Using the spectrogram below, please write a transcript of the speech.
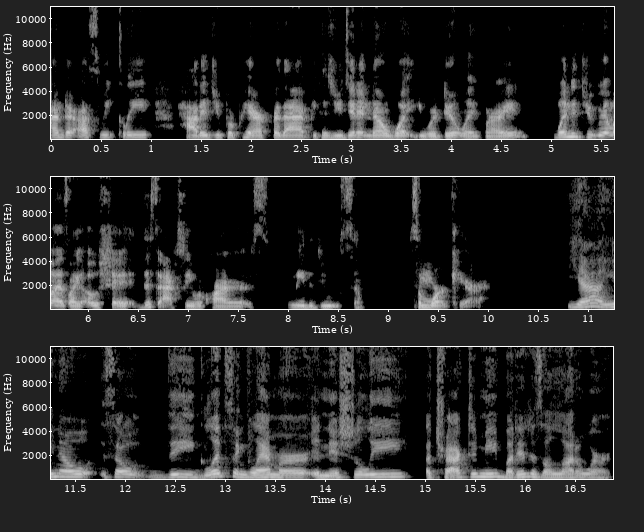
under Us Weekly? How did you prepare for that? Because you didn't know what you were doing, right? When did you realize, like, oh shit, this actually requires me to do some some work here? Yeah, you know, so the glitz and glamour initially attracted me, but it is a lot of work.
